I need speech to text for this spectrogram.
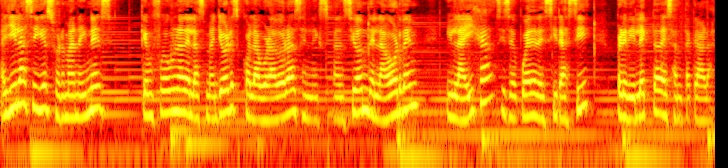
Allí la sigue su hermana Inés, quien fue una de las mayores colaboradoras en la expansión de la orden y la hija, si se puede decir así, predilecta de Santa Clara.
